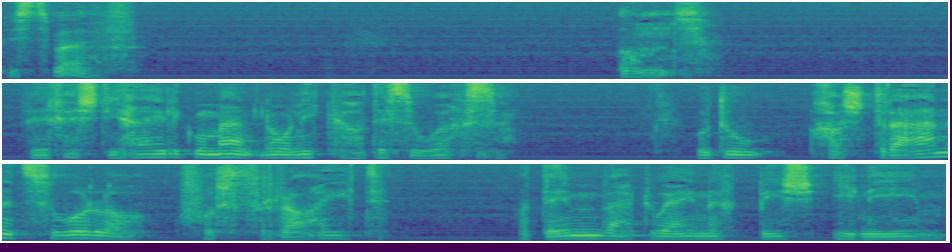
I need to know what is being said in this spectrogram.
bis 12. Und vielleicht hast du die heiligen Momente noch nicht gehabt, dann such sie. Wo du kannst Tränen zulassen vor Freude an dem, wer du eigentlich bist in ihm.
